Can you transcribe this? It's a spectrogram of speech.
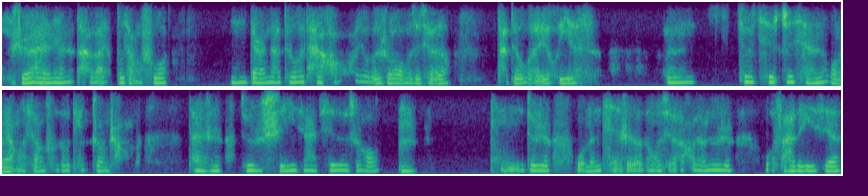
一直暗恋着他吧，也不想说，嗯，但是他对我太好了，有的时候我就觉得他对我也有意思，嗯，就是其实之前我们两个相处都挺正常的，但是就是十一假期的时候，嗯，嗯，就是我们寝室的同学好像就是我发的一些，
